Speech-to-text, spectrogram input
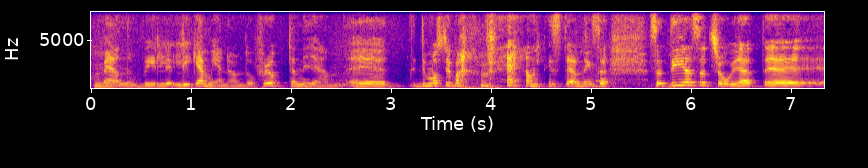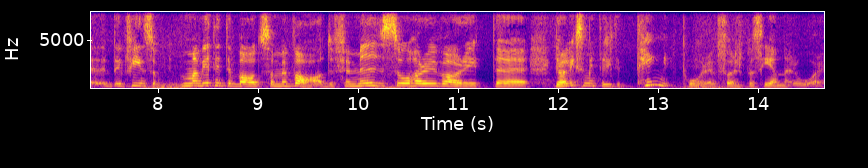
män vill ligga med när de då får upp den igen. Eh, det måste ju vara en vänlig stämning. Så, så dels så tror jag att eh, det finns, man vet inte vad som är vad. För mig så har det ju varit, eh, jag har liksom inte riktigt tänkt på det förrän på senare år.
